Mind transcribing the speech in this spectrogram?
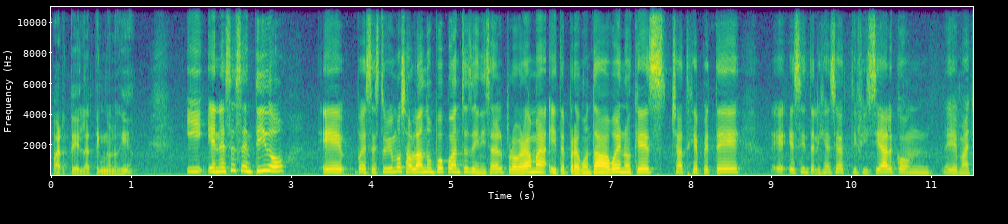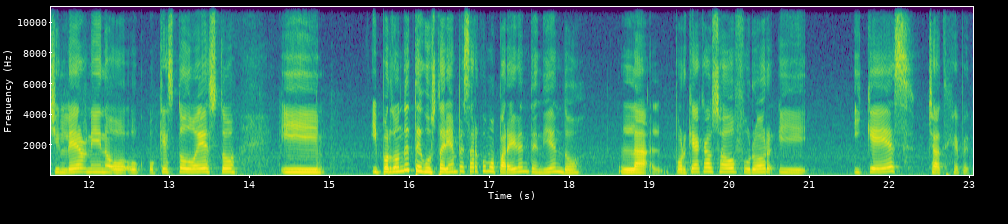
parte de la tecnología. Y en ese sentido, eh, pues estuvimos hablando un poco antes de iniciar el programa y te preguntaba, bueno, ¿qué es ChatGPT? Eh, ¿Es inteligencia artificial con eh, Machine Learning o, qué es todo esto? Y, por dónde te gustaría empezar como para ir entendiendo la, por qué ha causado furor y, y qué es ChatGPT?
